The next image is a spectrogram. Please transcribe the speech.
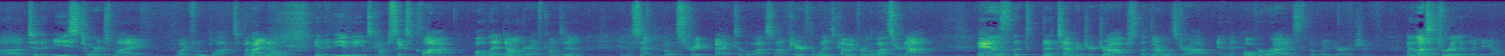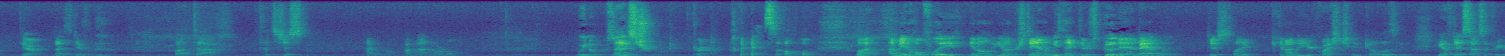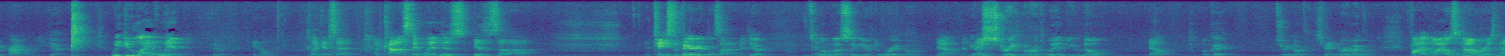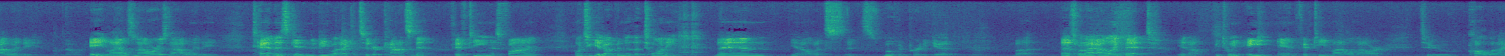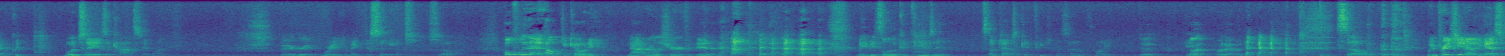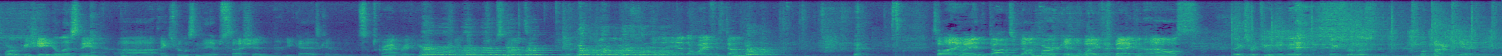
uh, to the east towards my my food plots. But I know in the evenings, come six o'clock, all that downdraft comes in, and the scent goes straight back to the west. I don't care if the wind's coming from the west or not. As the the temperature drops, the thermals drop, and it overrides the wind direction, unless it's really windy out Yeah. that's different. But uh, that's just, I don't know. I'm not normal. We know this. That's true. Correct. so, but I mean, hopefully, you know, you understand that we think there's good and bad wind. Just like kind of your question goes, and you have to assess it for your property. Yeah. We do like wind. Yeah. You know, like I said, a constant wind is is uh, it takes the variables out of it. Yep. It's one less thing you have to worry about. Yeah. You got a straight north wind, you know. Yeah. Okay. Straight north. Straight north. Where am I going? Five miles an hour is not windy. No. Eight miles an hour is not windy. Ten is getting to be what I consider constant. Fifteen is fine. Once you get up into the twenty, then you know it's it's moving pretty good. But that's what I, I like that you know between eight and fifteen mile an hour to call what I could would say is a constant one I agree. where you can make decisions. So hopefully that helped you, Cody. Not really sure if it did or not. Maybe it's a little confusing. Sometimes I confuse myself, Mike. Did? What? What happened? So we appreciate all you guys' support. Appreciate you listening. Uh, Uh, thanks for listening to the Obsession. You guys can subscribe right here at Wisconsin. And the wife is done. so anyway, the dogs are done barking. The wife is back in the house. Thanks for tuning in. Thanks for listening. We'll talk to you guys later.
